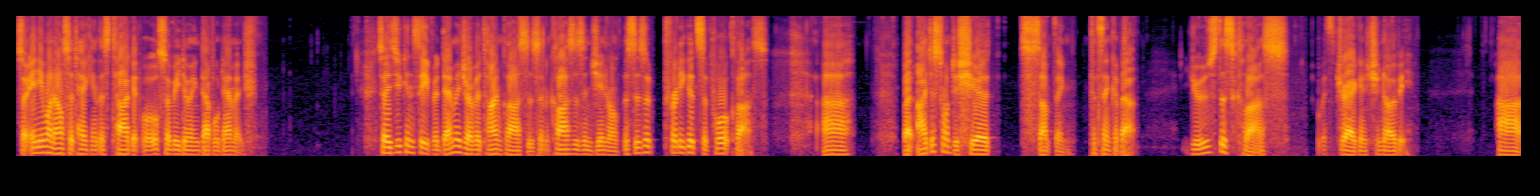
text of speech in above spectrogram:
So anyone else attacking this target will also be doing double damage. So as you can see, for damage over time classes and classes in general, this is a pretty good support class. Uh, but I just want to share something to think about. Use this class with Dragon Shinobi. Uh,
